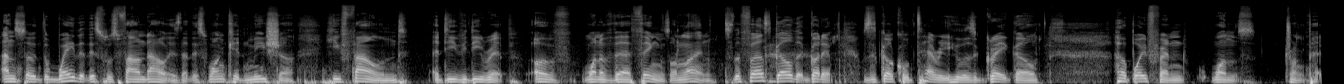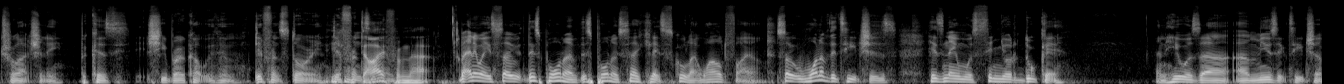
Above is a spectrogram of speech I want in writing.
And so the way that this was found out is that this one kid, Misha, he found a DVD rip of one of their things online. So the first girl that got it was this girl called Terry, who was a great girl. Her boyfriend once drunk petrol actually because she broke up with him. Different story, You different die time. from that. But anyway, so this porno, this porno circulates at school like wildfire. So one of the teachers, his name was Senor Duque, and he was a, a music teacher,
